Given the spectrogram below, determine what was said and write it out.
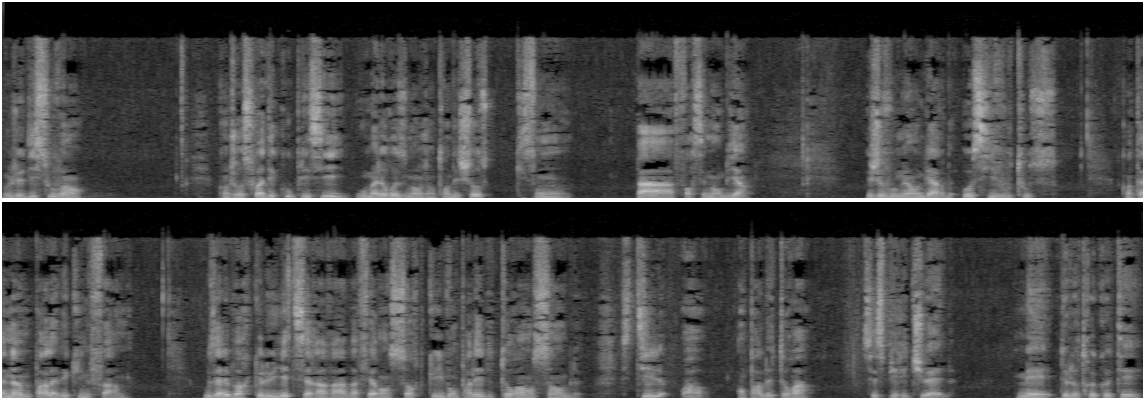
Comme je dis souvent, quand je reçois des couples ici où malheureusement j'entends des choses qui sont pas forcément bien, je vous mets en garde aussi vous tous. Quand un homme parle avec une femme, vous allez voir que le Yetzerara va faire en sorte qu'ils vont parler de Torah ensemble. Style, oh, on parle de Torah, c'est spirituel. Mais de l'autre côté,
